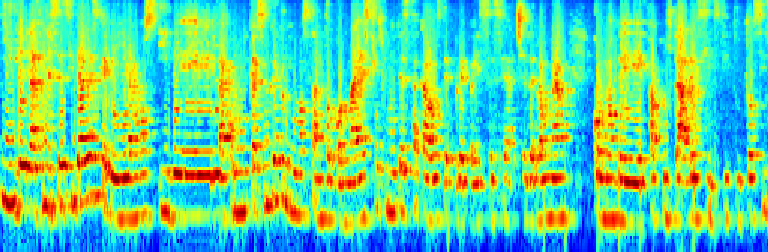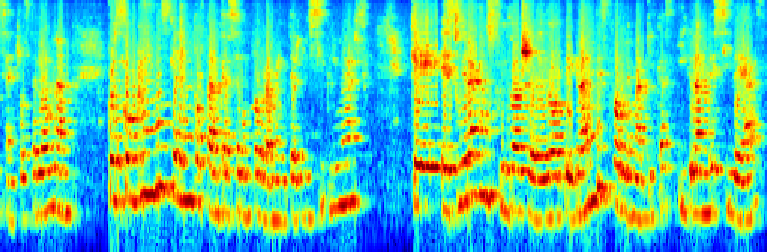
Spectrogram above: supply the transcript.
y de las necesidades que veíamos y de la comunicación que tuvimos tanto con maestros muy destacados de prepa y CCH de la UNAM como de facultades, institutos y centros de la UNAM, pues concluimos que era importante hacer un programa interdisciplinario que estuviera construido alrededor de grandes problemáticas y grandes ideas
